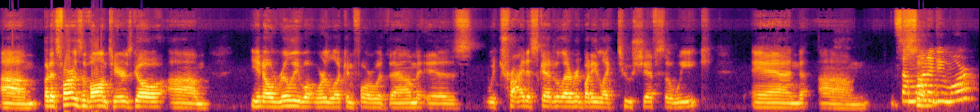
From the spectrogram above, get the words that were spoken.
Um, but as far as the volunteers go, um, you know, really what we're looking for with them is we try to schedule everybody like two shifts a week. And um, some, some want to do more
